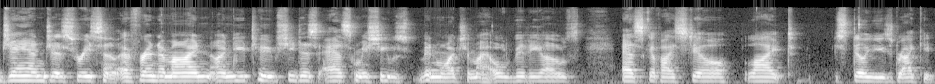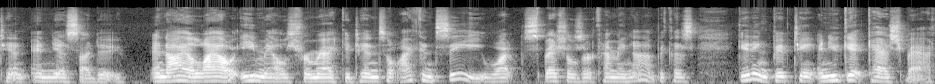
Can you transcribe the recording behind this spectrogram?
Jan just recently, a friend of mine on YouTube, she just asked me, she was been watching my old videos, asked if I still liked, still used Rakuten, and yes, I do. And I allow emails from Rakuten so I can see what specials are coming up because getting 15, and you get cash back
